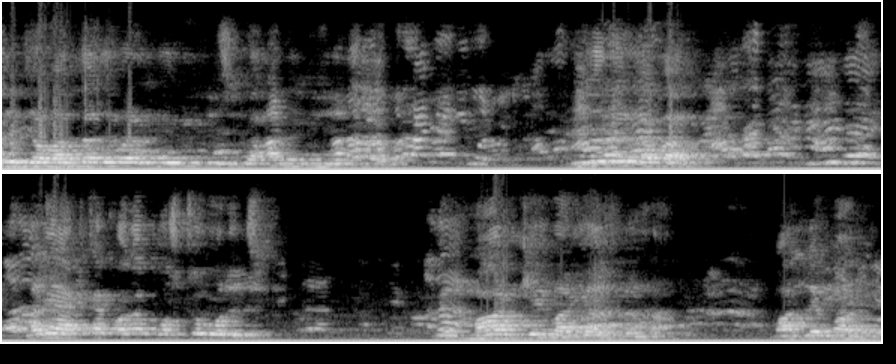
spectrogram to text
যে জবাবটা দেওয়ার কিছু ব্যাপার। খালি একটা কথা কষ্ট বলেছে। মার খেয়ে বাড়ি আসবেন না। মারলে মারবে।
